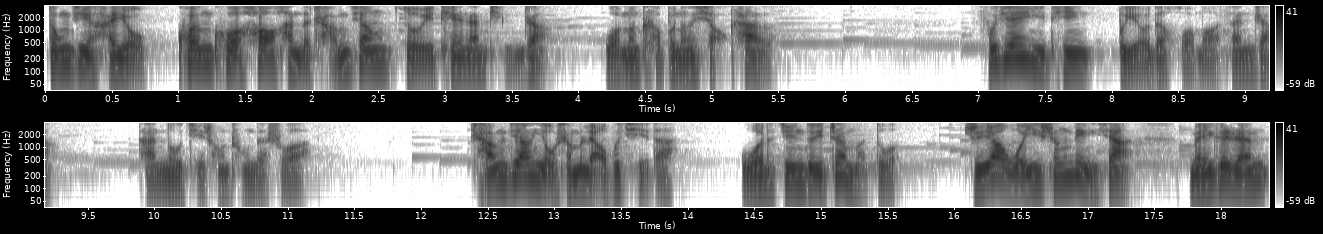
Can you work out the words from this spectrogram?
东晋还有宽阔浩瀚的长江作为天然屏障，我们可不能小看了。”苻坚一听，不由得火冒三丈，他怒气冲冲的说。长江有什么了不起的？我的军队这么多，只要我一声令下，每个人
